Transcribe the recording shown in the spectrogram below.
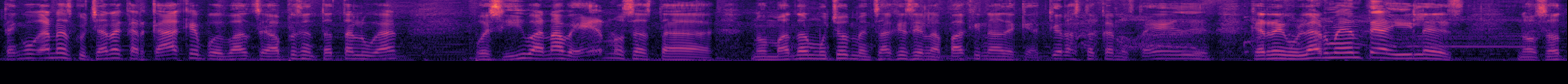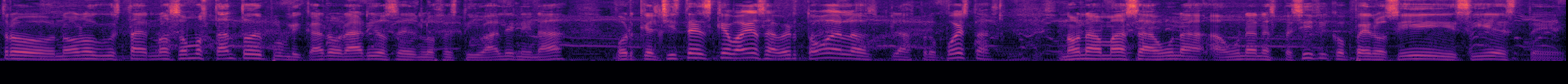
tengo ganas de escuchar a Carcaje, pues va, se va a presentar a tal lugar. Pues sí, van a vernos, hasta nos mandan muchos mensajes en la página de que a qué horas tocan ustedes, que regularmente ahí les, nosotros no nos gusta, no somos tanto de publicar horarios en los festivales ni nada, porque el chiste es que vayas a ver todas las, las propuestas, no nada más a una, a una en específico, pero sí, sí, este,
